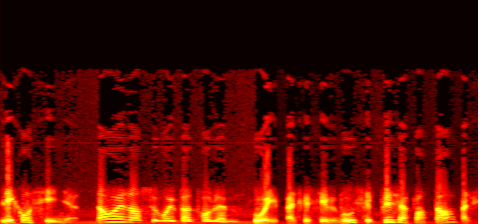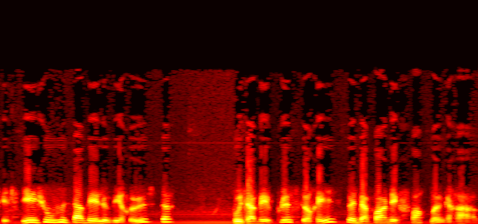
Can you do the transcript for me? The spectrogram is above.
les consignes. Non, mais non, c'est bon, il n'y a pas de problème. Oui, parce que c'est vous, c'est plus important, parce que si vous avez le virus, vous avez plus de risque d'avoir des formes graves.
